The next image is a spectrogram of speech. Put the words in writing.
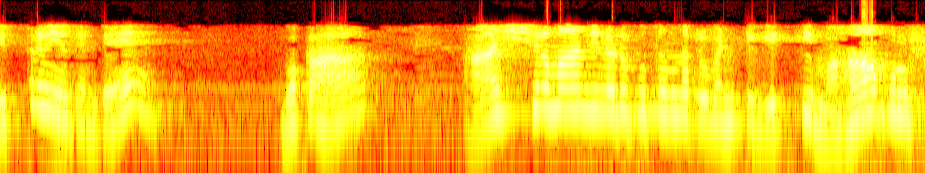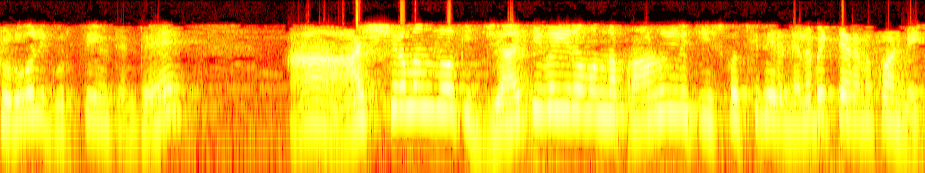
చిత్రం ఏమిటంటే ఒక ఆశ్రమాన్ని నడుపుతున్నటువంటి వ్యక్తి మహాపురుషుడు అని గుర్తు ఏమిటంటే ఆ ఆశ్రమంలోకి జాతి వైరం ఉన్న ప్రాణుల్ని తీసుకొచ్చి మీరు నిలబెట్టారనుకోండి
